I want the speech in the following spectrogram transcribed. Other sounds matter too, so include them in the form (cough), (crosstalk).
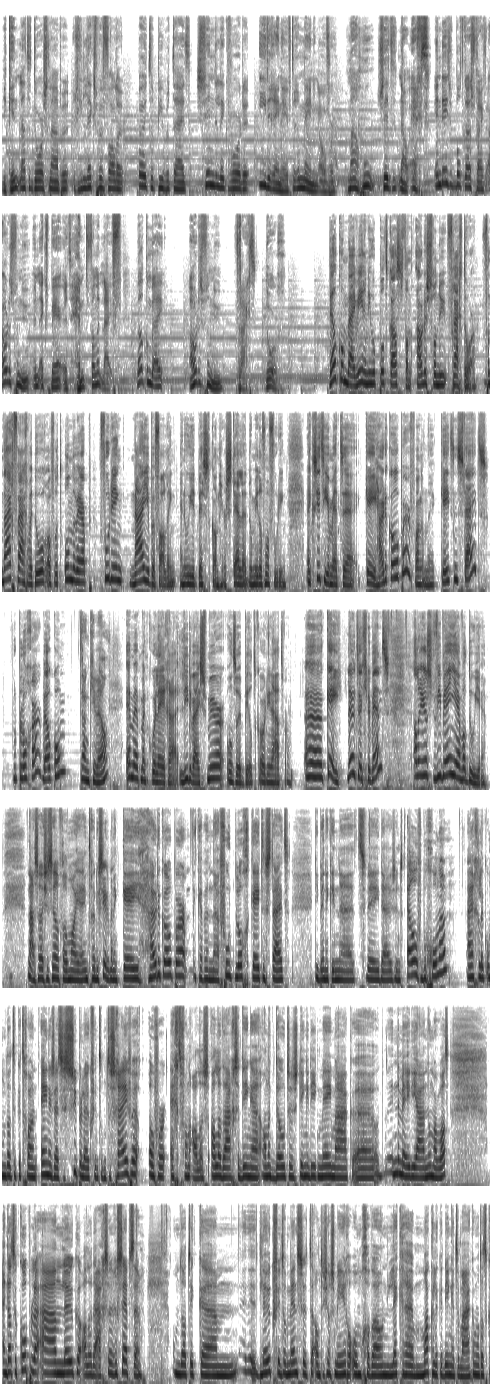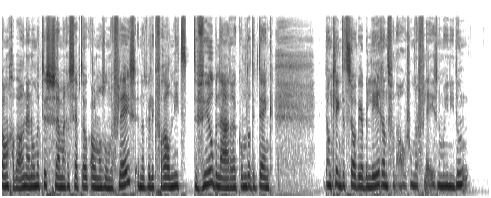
Je kind laten doorslapen, relax bevallen, peuterpuberteit, zindelijk worden. Iedereen heeft er een mening over. Maar hoe zit het nou echt? In deze podcast vraagt Ouders van Nu een expert het hemd van het lijf. Welkom bij Ouders van Nu vraagt door. Welkom bij weer een nieuwe podcast van Ouders van Nu Vraagt Door. Vandaag vragen we door over het onderwerp voeding na je bevalling en hoe je het beste kan herstellen door middel van voeding. Ik zit hier met uh, Kay Huidekoper van uh, Ketenstijd, foodblogger. Welkom. Dankjewel. En met mijn collega Liedewijs Smeur, onze beeldcoördinator. Uh, Kay, leuk dat je er bent. Allereerst, wie ben je en wat doe je? Nou, zoals je zelf al mooi introduceerde, ben ik Kay Huidenkoper. Ik heb een uh, foodblog, Ketenstijd. Die ben ik in uh, 2011 begonnen. Eigenlijk omdat ik het gewoon enerzijds super leuk vind om te schrijven over echt van alles. Alledaagse dingen, anekdotes, dingen die ik meemaak uh, in de media, noem maar wat. En dat te koppelen aan leuke alledaagse recepten omdat ik um, het leuk vind om mensen te enthousiasmeren om gewoon lekkere, makkelijke dingen te maken. Want dat kan gewoon. En ondertussen zijn mijn recepten ook allemaal zonder vlees. En dat wil ik vooral niet te veel benadrukken, omdat ik denk, dan klinkt het zo weer belerend van, oh, zonder vlees, dat moet je niet doen.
